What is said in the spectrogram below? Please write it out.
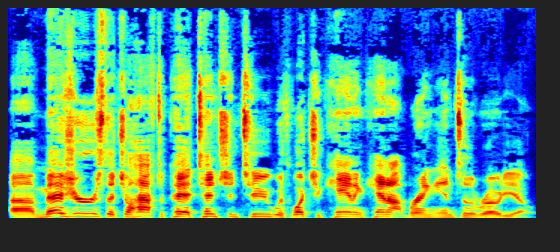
uh, measures that you'll have to pay attention to with what you can and cannot bring into the rodeo.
